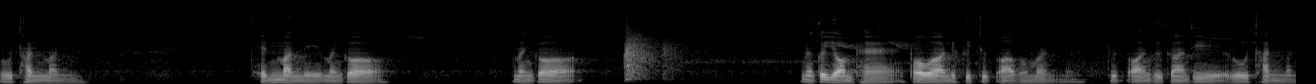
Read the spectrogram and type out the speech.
รู้ทันมัน เห็นมันนี่มันก็ มันก็ มันก็ยอมแพ้ เพราะว่านี่คือจุดอ่อนของมัน จุดอ่อนคือการที่รู้ทันมัน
